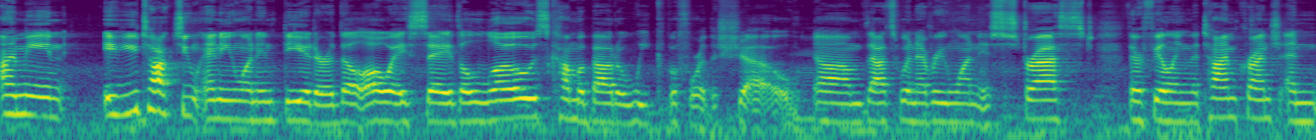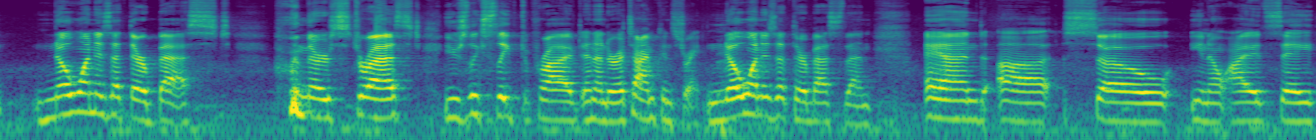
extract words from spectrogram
I mean, if you talk to anyone in theater, they'll always say the lows come about a week before the show. Um, that's when everyone is stressed, they're feeling the time crunch, and no one is at their best when they're stressed, usually sleep deprived, and under a time constraint. No one is at their best then. And uh, so, you know, I'd say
